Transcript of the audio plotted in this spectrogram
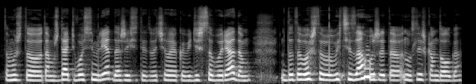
Потому что там ждать 8 лет, даже если ты этого человека видишь с собой рядом, до того, чтобы выйти замуж, это ну, слишком долго.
